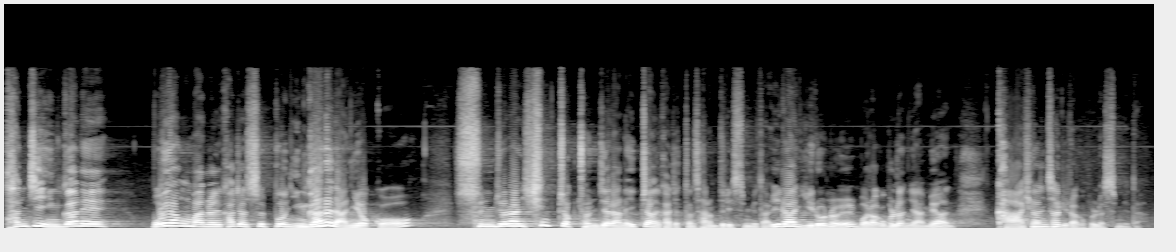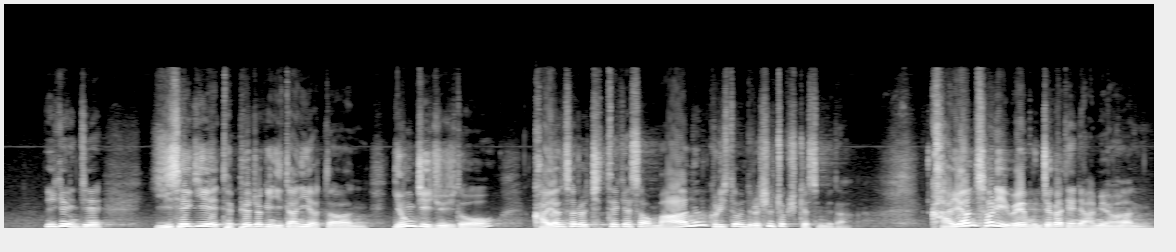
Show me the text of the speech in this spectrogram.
단지 인간의 모양만을 가졌을 뿐 인간은 아니었고 순전한 신적 존재라는 입장을 가졌던 사람들이 있습니다. 이러한 이론을 뭐라고 불렀냐면 가현설이라고 불렀습니다. 이게 이제 2세기의 대표적인 이단이었던 영지주의도 가연설을 채택해서 많은 그리스도인들을 실족시켰습니다. 가연설이 왜 문제가 되냐 하면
